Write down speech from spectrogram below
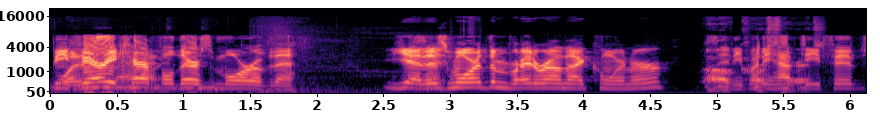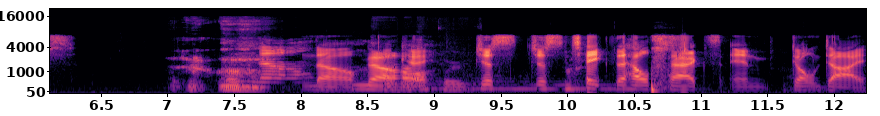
Be What is very careful. There's more of them. Yeah, Is there's it- more of them right around that corner. Does Oh, anybody have there is. defibs? no. No. No. Okay. Just just take the health packs and don't die.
